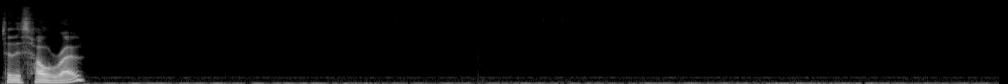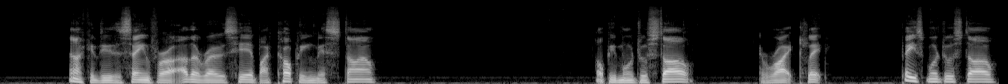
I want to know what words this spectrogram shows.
to this whole row. I can do the same for our other rows here by copying this style. Copy module style, right click, paste module style,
